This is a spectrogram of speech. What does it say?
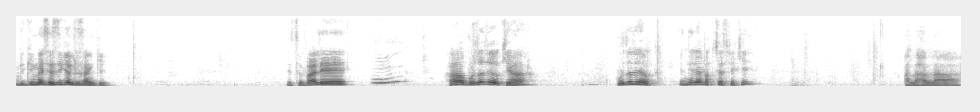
Bir gülme sesi geldi sanki. Yusuf Ali. Ha burada da yok ya. Burada da yok. E nereye bakacağız peki? Allah Allah.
